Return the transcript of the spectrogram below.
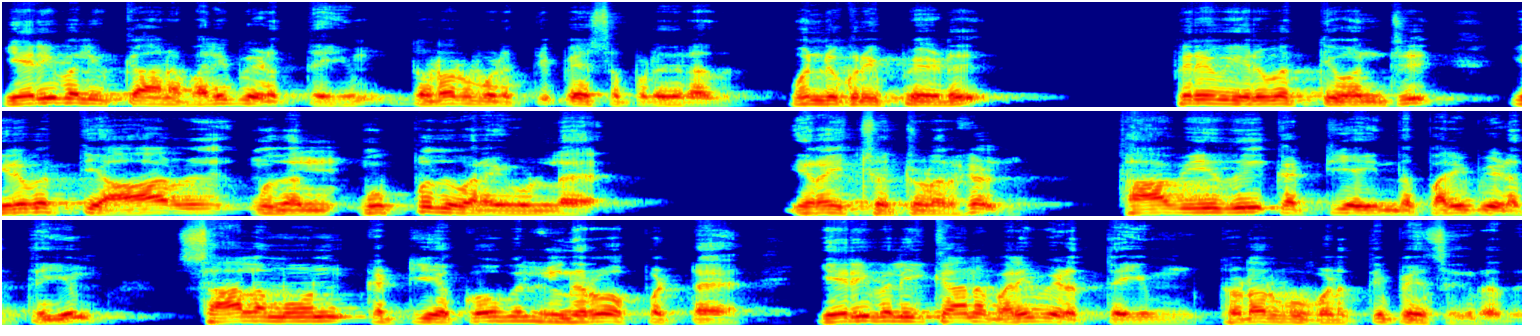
எரிபலிக்கான பலிபீடத்தையும் தொடர்புபடுத்தி பேசப்படுகிறது. ஒன்று குறிப்பேடு பிரிவு இருபத்தி ஒன்று இருபத்தி ஆறு முதல் முப்பது வரை உள்ள இறை சொற்றொடர்கள் தாவீது கட்டிய இந்த பலிபீடத்தையும் சாலமோன் கட்டிய கோவிலில் நிறுவப்பட்ட எரிபலிக்கான பலிபீடத்தையும் தொடர்புபடுத்தி பேசுகிறது.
